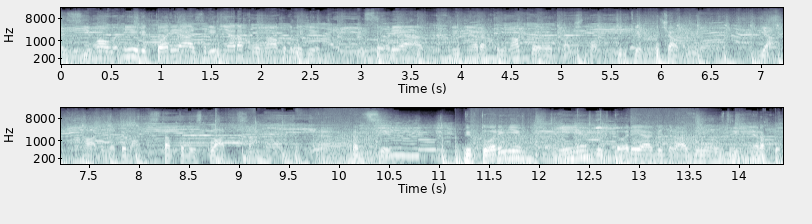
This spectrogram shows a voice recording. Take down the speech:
Азімов і Вікторія зрівнює рахунок, друзі. Вікторія зрівнює рахунок. Е, Бачимо, тільки почав я нагадувати вам стартовий склад саме е, гравців Вікторії. І Вікторія відразу зрівнює рахунок.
